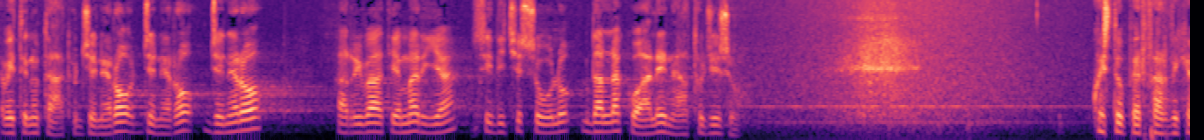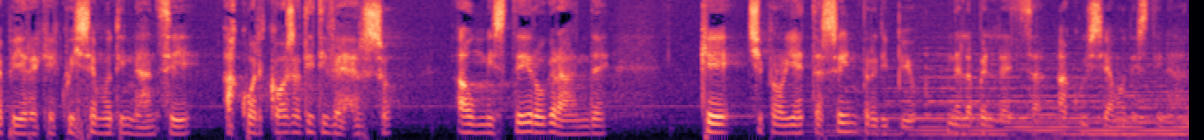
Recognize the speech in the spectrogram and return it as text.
Avete notato? Generò, generò, generò, arrivati a Maria si dice solo dalla quale è nato Gesù. Questo per farvi capire che qui siamo dinanzi a qualcosa di diverso, a un mistero grande che ci proietta sempre di più nella bellezza a cui siamo destinati.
